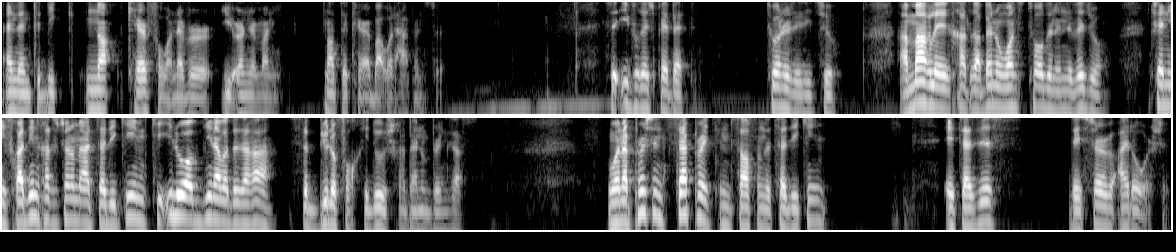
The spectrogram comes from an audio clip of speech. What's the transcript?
and then to be not careful whenever you earn your money, not to care about what happens to it." So Ivresh Pebet, two hundred eighty-two. Amar le'echad Rabbeinu once told an individual. It's a beautiful chidush Rabbeinu brings us. When a person separates himself from the tzaddikim, it's as if they serve idol worship.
